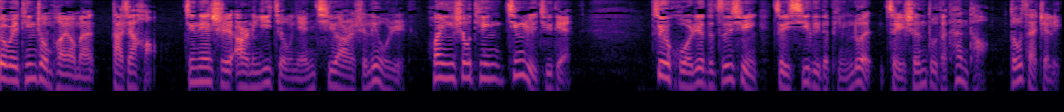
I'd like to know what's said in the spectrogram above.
各位听众朋友们，大家好，今天是二零一九年七月二十六日，欢迎收听今日据点。最火热的资讯、最犀利的评论、最深度的探讨都在这里。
